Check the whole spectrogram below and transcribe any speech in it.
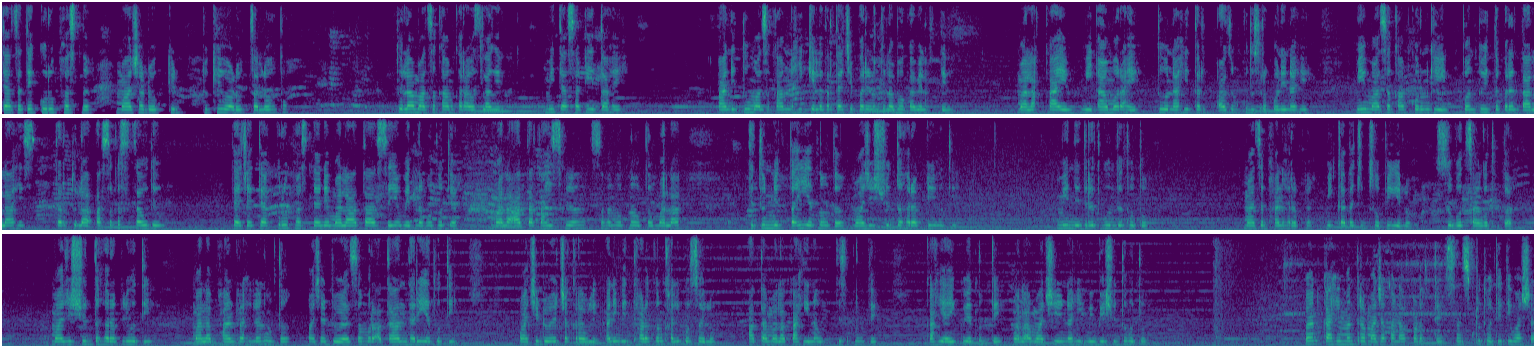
त्याचं ते कुरूप हसणं माझ्या डोकी दुखी वाढून चाललं होता. तुला माझं काम करावंच लागेल. मी त्यासाठी येत आहे. आणि तू माझं काम नाही केलं तर त्याचे परिणाम तुला भोगावे लागतील. मला काय मी आमर आहे. तू नाही तर अजून दुसरं कोणी नाही. मी माझं काम करून घेईन पण तू इथंपर्यंत आला आहेस तर तुला असं कसं जाऊ देऊ? त्याच्या त्या क्रूप हसण्याने मला आता असह्य वेदना होत होत्या. मला आता काहीच सहन होत नव्हतं. मला तिथून निघताही येत नव्हतं. माझी शुद्ध हरपली होती. मी निद्रेत गुंतत होतो. माझं भान हरपलं. मी कदाचित झोपी गेलो. सुबोध सांगत होता. माझी शुद्ध हरपली होती. मला भान राहिलं नव्हतं माझ्या डोळ्यासमोर आता अंधारी येत होती माझे डोळे चक्रावले आणि मी धाडकन खाली कोसळलो आता मला काही नव दिसत नव्हते काही ऐकू येत नव्हते मला माझी नाही मी बेशुद्ध होतो पण काही मंत्र माझ्या कानावर पडत होते. संस्कृत होती ती भाषा.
